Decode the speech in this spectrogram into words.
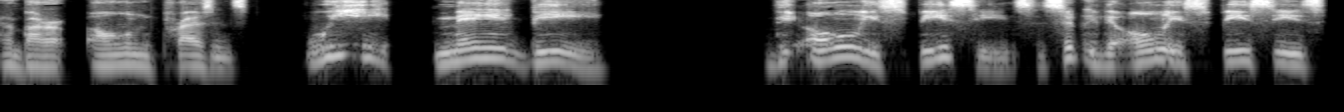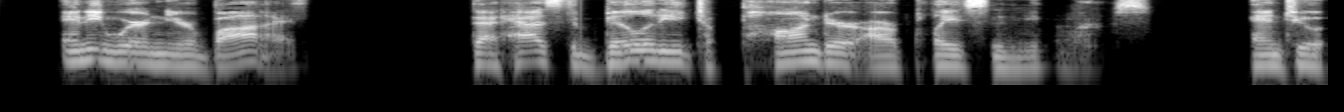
and about our own presence. We may be the only species, simply the only species anywhere nearby that has the ability to ponder our place in the universe and to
